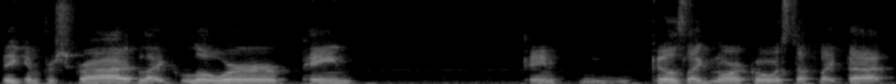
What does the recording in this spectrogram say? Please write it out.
they can prescribe like lower pain pain pills like Norco or stuff like that.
